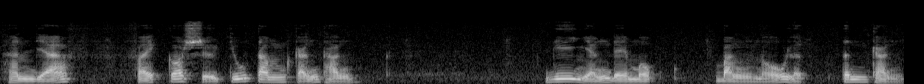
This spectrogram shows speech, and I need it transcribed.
hành giả phải có sự chú tâm cẩn thận, ghi nhận đề mục bằng nỗ lực tinh cần,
